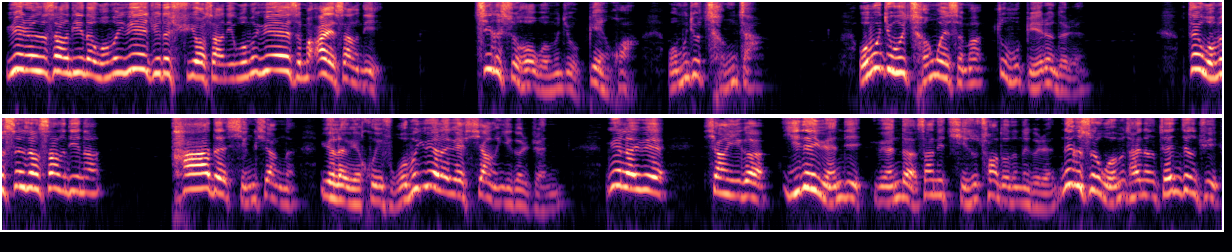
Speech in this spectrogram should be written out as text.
越认识上帝呢，我们越觉得需要上帝，我们越什么爱上帝，这个时候我们就变化，我们就成长，我们就会成为什么？祝福别人的人。在我们身上，上帝呢，他的形象呢越来越恢复，我们越来越像一个人，越来越像一个伊甸园的园的上帝起初创造的那个人。那个时候，我们才能真正去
